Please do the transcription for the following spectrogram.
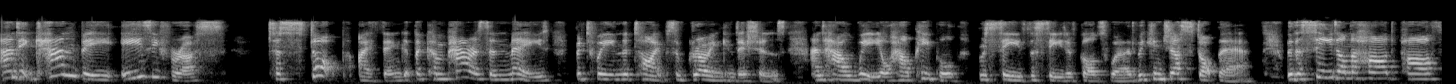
And it can be easy for us to stop, I think, at the comparison made between the types of growing conditions and how we or how people receive the seed of God's word. We can just stop there. With a seed on the hard path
